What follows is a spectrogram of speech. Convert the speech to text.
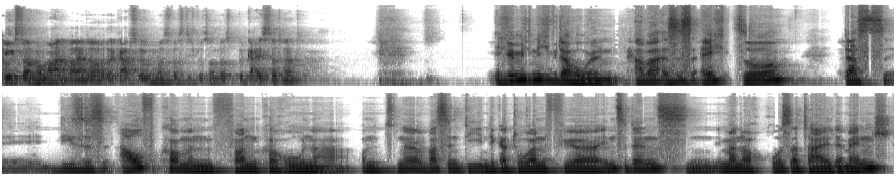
Ging es da normal weiter oder gab es irgendwas, was dich besonders begeistert hat? Ich will mich nicht wiederholen, aber es ist echt so, dass dieses Aufkommen von Corona und ne, was sind die Indikatoren für Inzidenz? Immer noch großer Teil der Mensch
